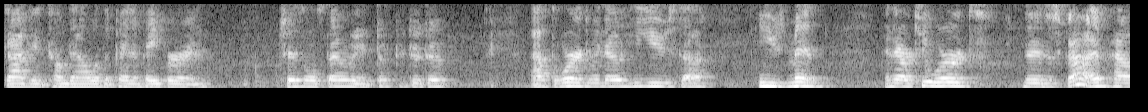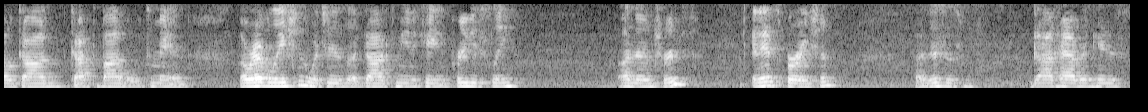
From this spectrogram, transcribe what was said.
God didn't come down with a pen and paper and chisel stone and do, do, do, afterwards we know he used uh, he used men and there are two words to describe how God got the Bible to man a revelation, which is uh, God communicating previously unknown truth, an inspiration. Uh, this is God having His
